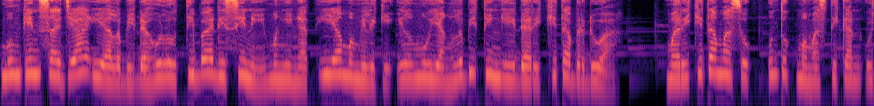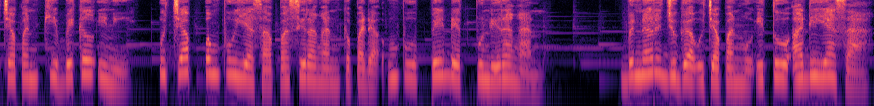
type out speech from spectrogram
Mungkin saja ia lebih dahulu tiba di sini mengingat ia memiliki ilmu yang lebih tinggi dari kita berdua. Mari kita masuk untuk memastikan ucapan Ki Bekel ini, ucap Empu Yasa Pasirangan kepada Empu Pedet Pundirangan. Benar juga ucapanmu itu Adi Yasa.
